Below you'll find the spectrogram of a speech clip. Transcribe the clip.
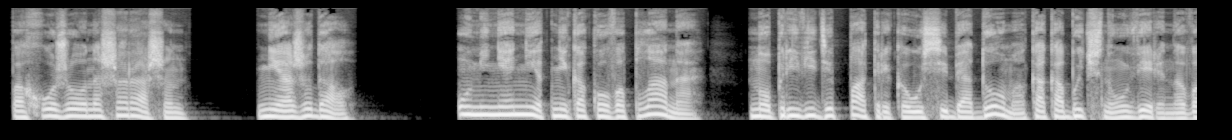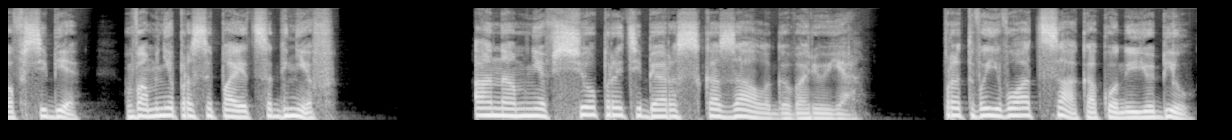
Похоже, он ошарашен. Не ожидал. У меня нет никакого плана, но при виде Патрика у себя дома, как обычно уверенного в себе, во мне просыпается гнев. «Она мне все про тебя рассказала», — говорю я. «Про твоего отца, как он ее бил.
